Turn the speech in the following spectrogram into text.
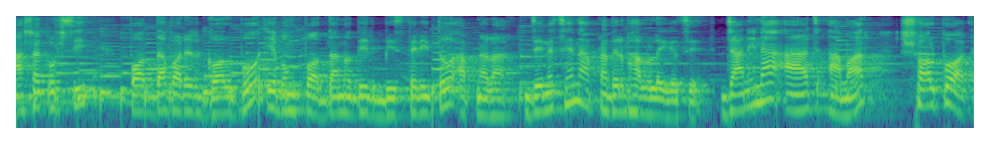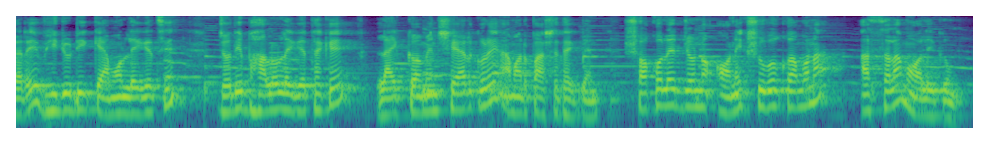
আশা করছি পদ্মাপাড়ের গল্প এবং পদ্মা নদীর বিস্তারিত আপনারা জেনেছেন, আপনাদের ভালো লেগেছে। জানি না আজ আমার স্বল্প আকারে ভিডিওটি কেমন লেগেছে। যদি ভালো লেগে থাকে লাইক কমেন্ট শেয়ার করে আমার পাশে থাকবেন। সকলের জন্য অনেক শুভকামনা। আসসালামু আলাইকুম।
